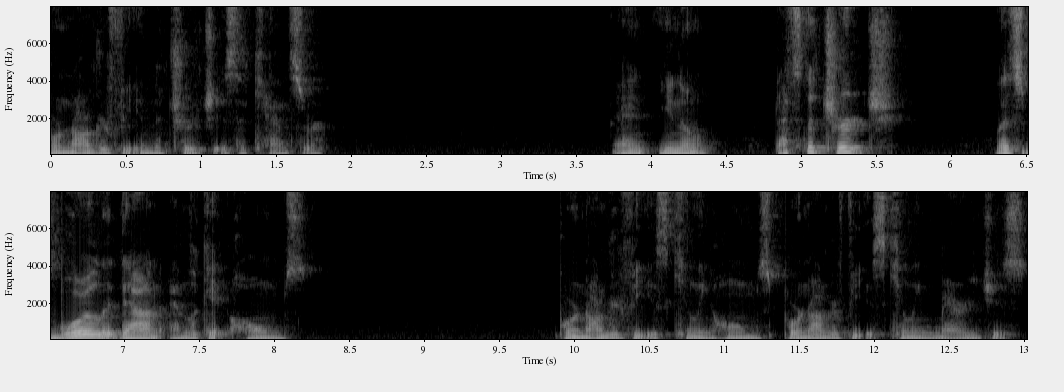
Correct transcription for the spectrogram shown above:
Pornography in the church is a cancer. And you know, that's the church. Let's boil it down and look at homes. Pornography is killing homes. Pornography is killing marriages.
